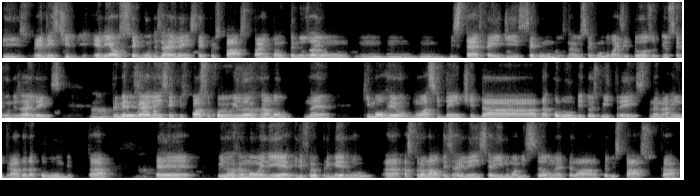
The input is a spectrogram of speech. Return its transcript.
Isso. Ethan Stipe, ele é o segundo israelense aí para o espaço, tá? Então temos aí um, um, um, um, staff aí de segundos, né? O segundo mais idoso e o segundo israelense. Uhum. O primeiro israelense aí para o espaço foi o Ilan Hamon, né? Que morreu no acidente da, da Columbia em 2003, né? Na reentrada da Columbia, tá? É, o Ilan Hamon, ele, é, ele foi o primeiro uh, astronauta israelense aí numa missão, né? Pela, pelo espaço, tá?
